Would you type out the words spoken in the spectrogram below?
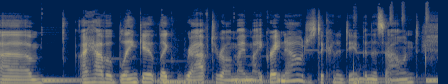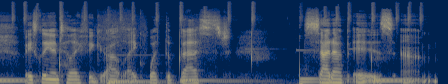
Um, I have a blanket like wrapped around my mic right now just to kind of dampen the sound, basically until I figure out like what the best setup is um,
